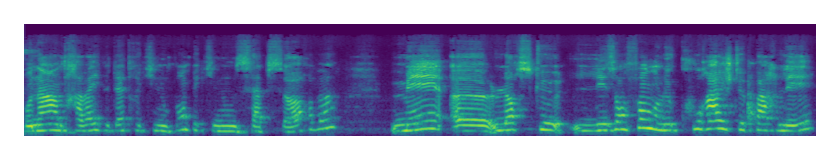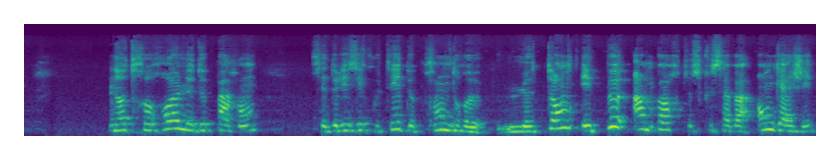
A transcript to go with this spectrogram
on a un travail peut-être qui nous pompe et qui nous absorbe. Mais euh, lorsque les enfants ont le courage de parler, notre rôle de parent, c'est de les écouter, de prendre le temps et peu importe ce que ça va engager,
